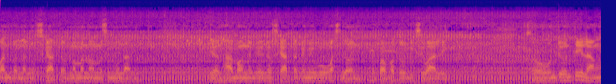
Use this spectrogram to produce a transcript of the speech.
kwento nag-scatter naman ang nasimulan. Yun habang nag-scatter kami bukas doon nagpapatubig si Wally so unti-unti lang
